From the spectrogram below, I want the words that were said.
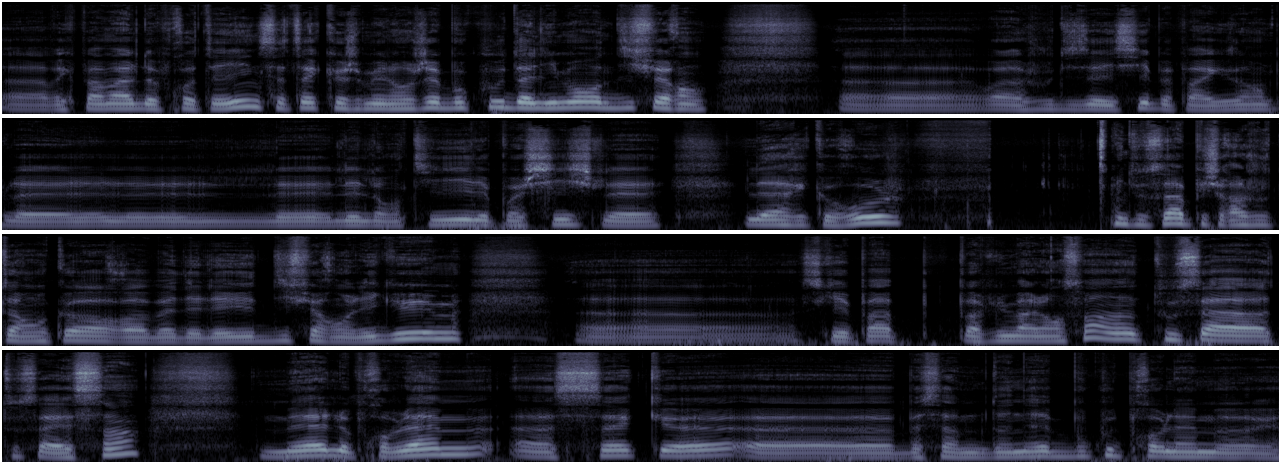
euh, avec pas mal de protéines, c'était que je mélangeais beaucoup d'aliments différents. Euh, voilà, je vous disais ici, bah, par exemple, les, lentilles, les pois chiches, les haricots rouges et tout ça. Puis je rajoutais encore bah, des différents légumes, ce qui n'est pas, pas plus mal en soi. Hein. Tout, ça, tout ça est sain. Mais le problème, euh, c'est que euh, ben, ça me donnait beaucoup de problèmes euh,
